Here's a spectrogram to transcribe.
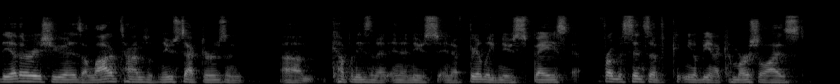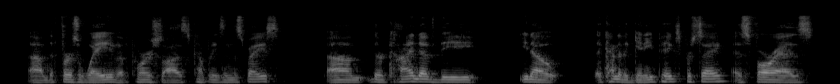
the other issue is a lot of times with new sectors and um, companies in a, in a new in a fairly new space, from a sense of you know being a commercialized, um, the first wave of commercialized companies in the space, um, they're kind of the you know kind of the guinea pigs per se, as far as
